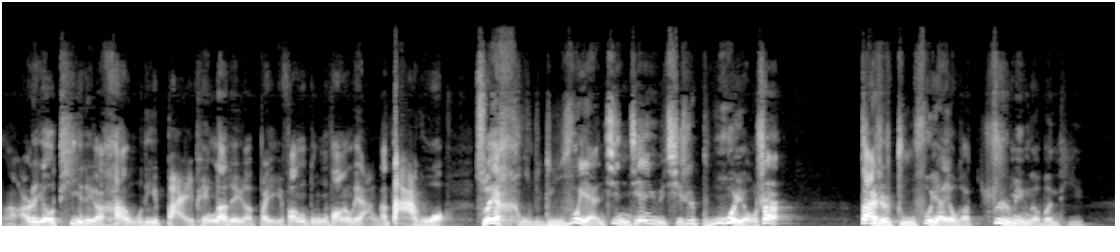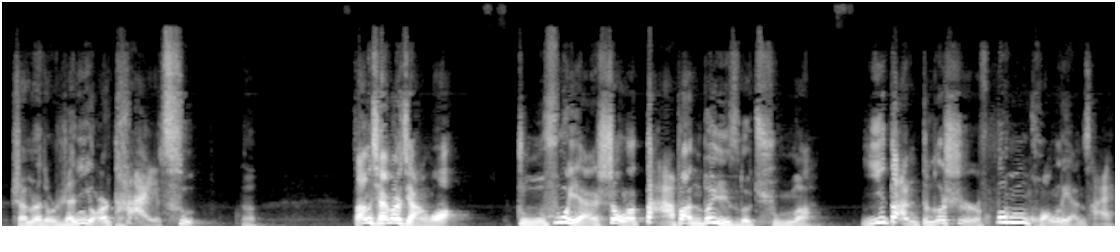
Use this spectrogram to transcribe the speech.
啊，而且又替这个汉武帝摆平了这个北方、东方两个大国，所以主父偃进监狱其实不会有事儿。但是主父偃有个致命的问题，什么呢？就是人缘太次啊。咱们前面讲过，主父偃受了大半辈子的穷啊，一旦得势，疯狂敛财，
